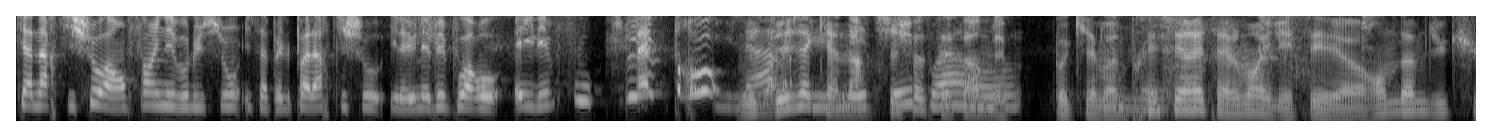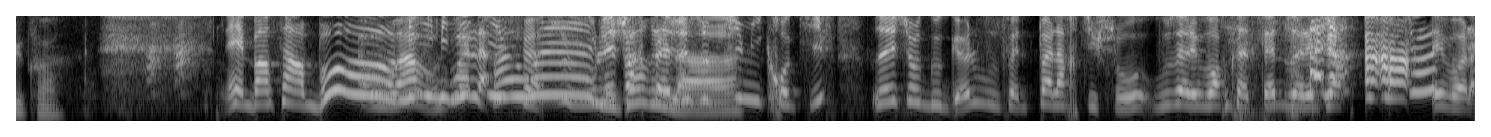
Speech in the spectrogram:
Canard Tichot a enfin une évolution, il s'appelle pas l'artichaut, il a une épée poireau et il est fou, je l'aime trop Il Mais a déjà, Canard Tichot, c'est un de mes. Pokémon Mais- préférés tellement il était euh, random du cul, quoi. Eh ben, c'est un beau Waouh, mini mini Voilà. kiff. Ah ouais, je voulais mais genre, partager il a- ce petit micro kiff. Vous allez sur Google, vous faites pas l'artichaut, vous allez voir sa tête, vous allez faire et voilà.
